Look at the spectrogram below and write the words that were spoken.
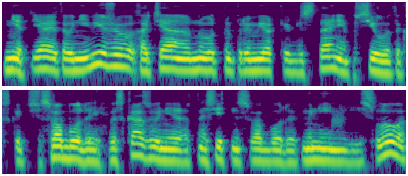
Нет, я этого не вижу, хотя, ну вот, например, в Киргизстане в силу, так сказать, свободы высказывания, относительно свободы мнений и слова,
